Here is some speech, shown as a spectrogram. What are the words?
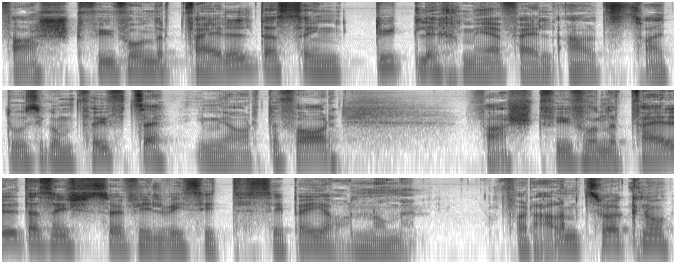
Fast 500 Fälle, das sind deutlich mehr Fälle als 2015 im Jahr davor. Fast 500 Fälle, das ist so viel wie seit sieben Jahren nur vor allem zugenommen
